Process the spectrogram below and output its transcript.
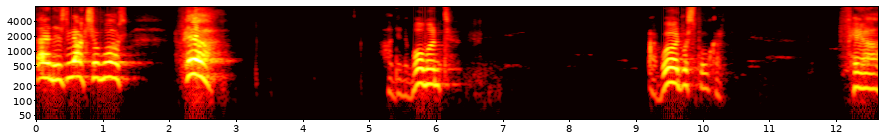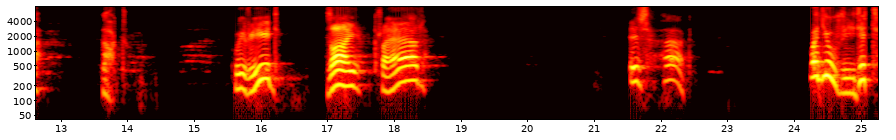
Then his reaction was fear. And in a moment, a word was spoken Fear not. We read, Thy prayer is heard. When you read it,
